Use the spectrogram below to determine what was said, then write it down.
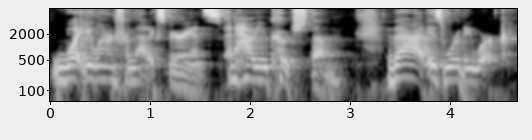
what you learned from that experience and how you coached them. That is worthy work.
